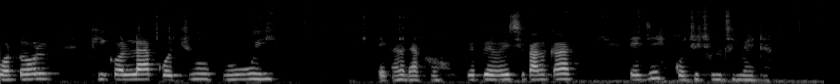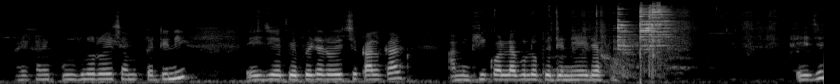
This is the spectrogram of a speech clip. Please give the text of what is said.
পটল খিকল্লা কচু, পুঁই। এখানে দেখো, পেঁপে রয়েছে কালকার। এই যে কচু ছুলছে মেয়েটা। আর এখানে পুঁইগুলো রয়েছে, আমি কেটে নিই। এই যে পেঁপেটা রয়েছে কালকার আমি ঘি কল্লাগুলো কেটে নিয়ে দেখো। এই যে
